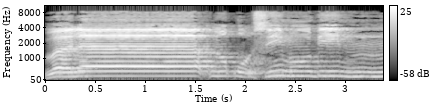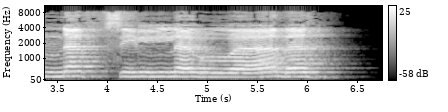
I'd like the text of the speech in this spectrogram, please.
ولا أقسم بالنفس اللوامة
